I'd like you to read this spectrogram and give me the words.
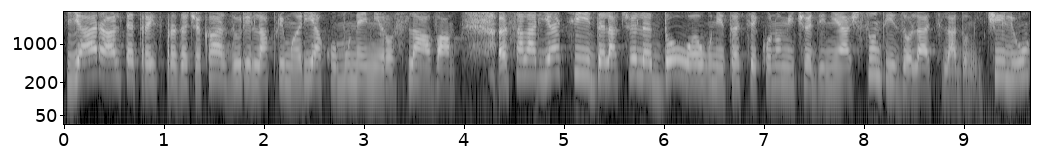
iar alte 13 cazuri la primăria comunei Miroslava. Salariații de la cele două unități economice din Iași sunt izolați la domiciliu.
